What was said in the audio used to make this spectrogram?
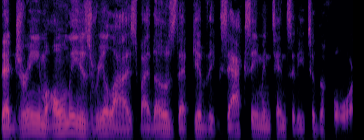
That dream only is realized by those that give the exact same intensity to the four.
